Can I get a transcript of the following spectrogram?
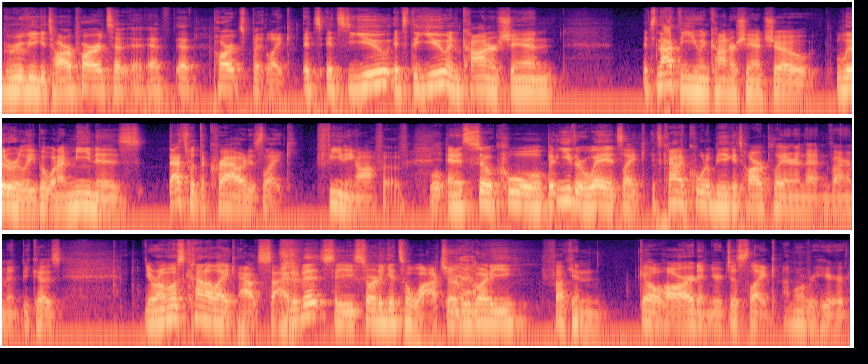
groovy guitar parts at, at, at parts, but like it's it's you, it's the you and Connor Shan. It's not the you and Connor Shan show literally, but what I mean is that's what the crowd is like feeding off of. and it's so cool. But either way, it's like it's kind of cool to be a guitar player in that environment because you're almost kind of like outside of it. So you sort of get to watch everybody fucking go hard, and you're just like, I'm over here,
